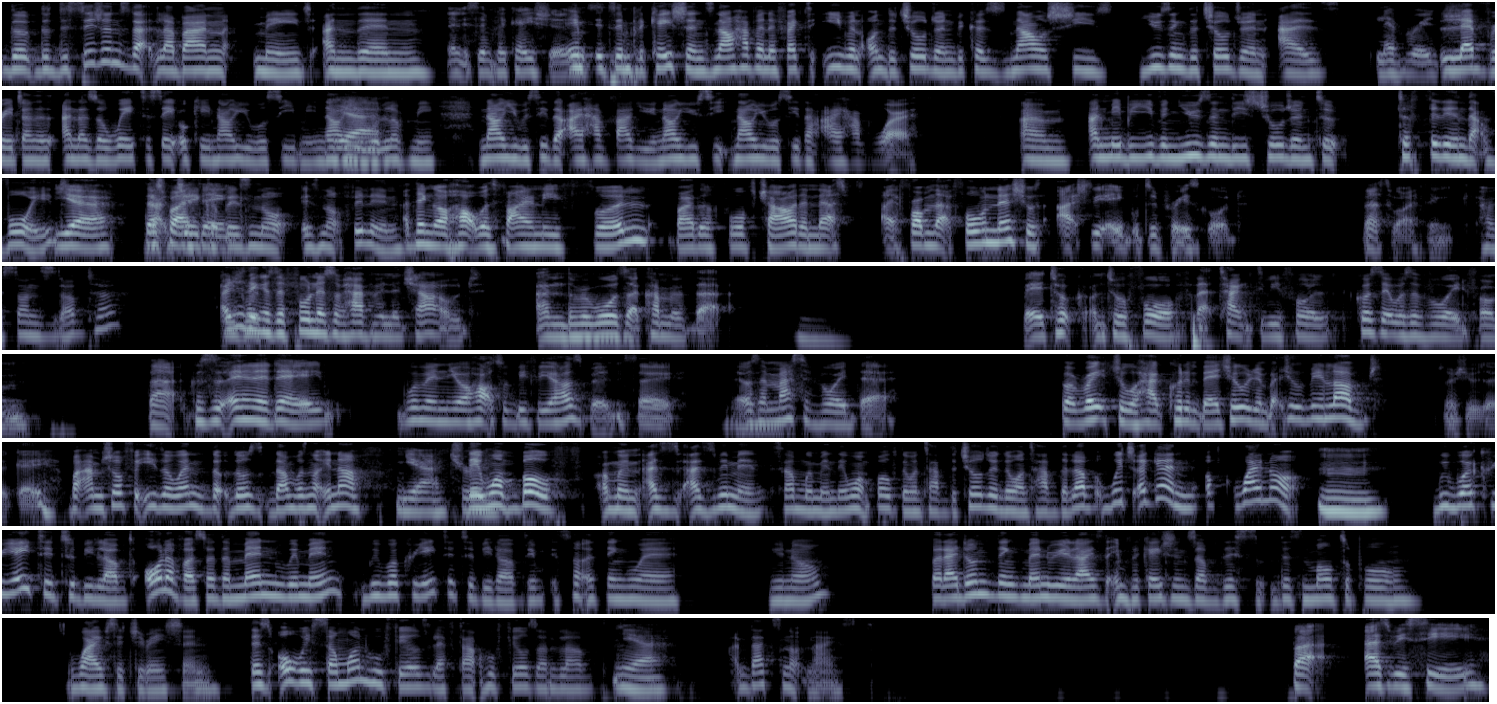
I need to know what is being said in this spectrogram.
the the decisions that Laban made, and then And its implications. im- its implications now have an effect even on the children because now she's using the children as leverage. leverage and, and as a way to say okay now you will see me now you will love me now you will see that i have value now you see now you will see that i have worth um and maybe even using these children to to fill in that void yeah. That's that what jacob I think. is not is not filling I think her heart was finally full by the fourth child, and that's from that fullness she was actually able to praise God. That's what I think. her sons loved her I just think it's the fullness of having a child and the rewards that come with that. Mm. But it took until four for that tank to be full because there was a void from that. Because at the end of the day, women, your hearts would be for your husband. So there was a massive void there. But Rachel had couldn't bear children, but she was being loved, so she was okay. but i'm sure for either one th- those that was not enough Yeah, true. they want both i mean as as women some women they want both they want to have the children they want to have the love which again of why not Mm, we were created to be loved all of us so the men women we were created to be loved. It's not a thing where you know but i don't think men realize the implications of this this multiple wife situation. There's always someone who feels left out who feels unloved. Yeah. and that's not nice. But as we see,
